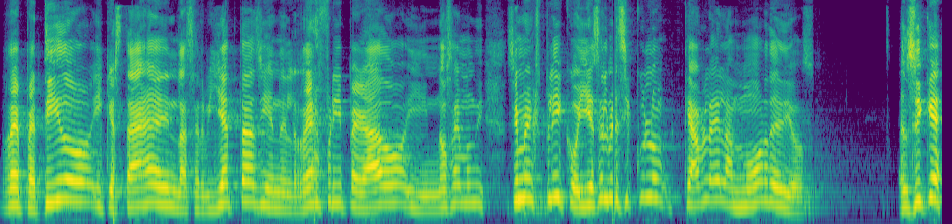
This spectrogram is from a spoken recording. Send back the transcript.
repetido y que está en las servilletas y en el refri pegado y no sabemos ni... Sí me explico, y es el versículo que habla del amor de Dios. Así que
